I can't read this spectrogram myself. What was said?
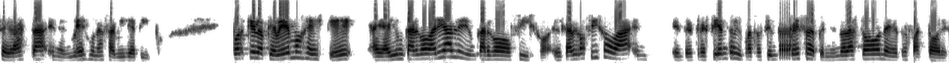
se gasta en el mes una familia tipo. Porque lo que vemos es que hay un cargo variable y un cargo fijo. El cargo fijo va entre 300 y 400 pesos dependiendo de la zona y otros factores.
